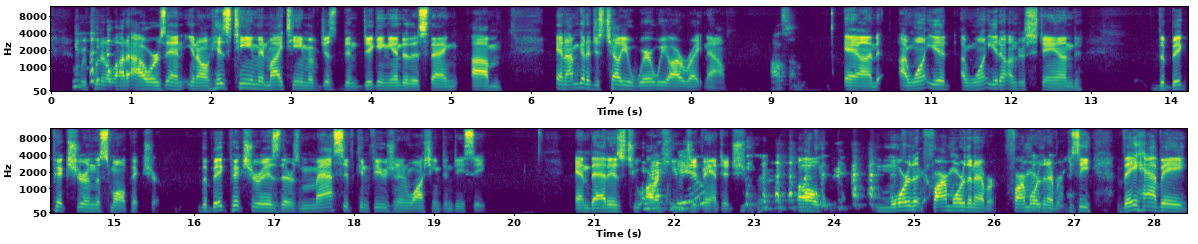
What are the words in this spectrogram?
We've put in a lot of hours, and you know his team and my team have just been digging into this thing. Um, and I'm going to just tell you where we are right now. Awesome. And I want you I want you to understand the big picture and the small picture. The big picture is there's massive confusion in Washington D.C. And that is to And our huge you? advantage. Oh, more than far more than ever far more than ever you see they have a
